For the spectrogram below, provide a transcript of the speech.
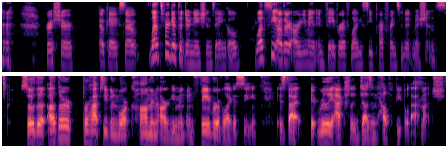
For sure. Okay, so let's forget the donations angle. What's the other argument in favor of legacy preference in admissions? So, the other, perhaps even more common argument in favor of legacy is that it really actually doesn't help people that much.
